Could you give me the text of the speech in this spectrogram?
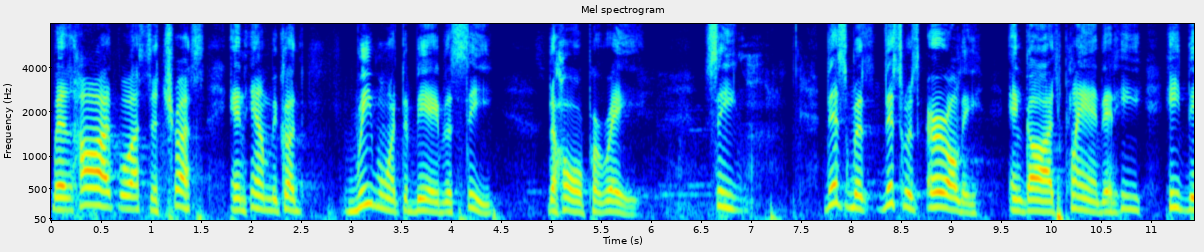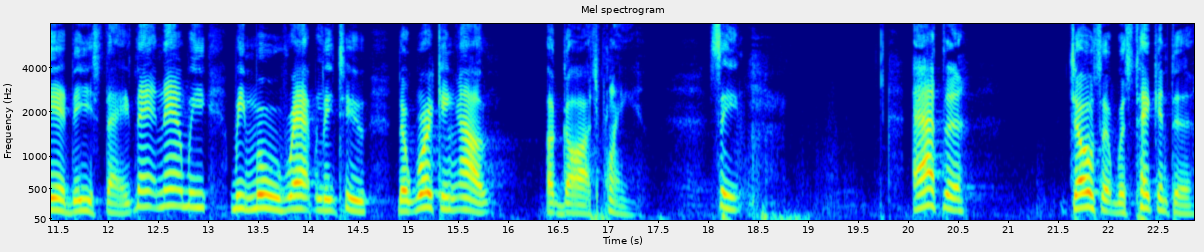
But it's hard for us to trust in Him because we want to be able to see the whole parade. See, this was this was early in God's plan that he, he did these things. Now, now we, we move rapidly to the working out of God's plan. See, after Joseph was taken to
